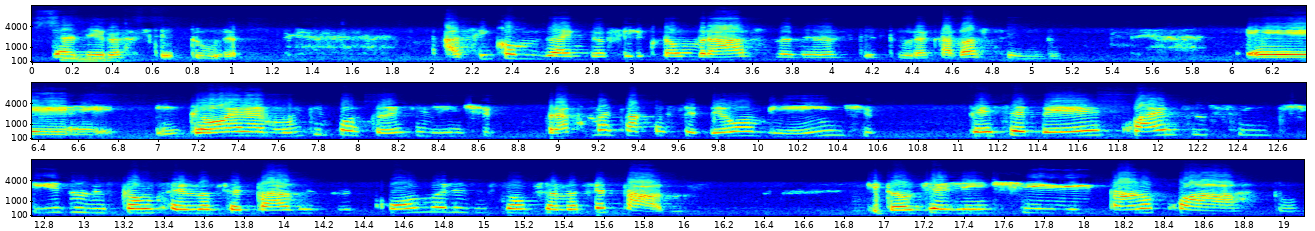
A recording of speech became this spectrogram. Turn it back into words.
Sim. da neuroarquitetura. Assim como o design biofílico é um braço da neuroarquitetura, acaba sendo. É, então, é muito importante a gente, para começar a perceber o ambiente, perceber quais os sentidos estão sendo afetados e como eles estão sendo afetados. Então, se a gente está no quarto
